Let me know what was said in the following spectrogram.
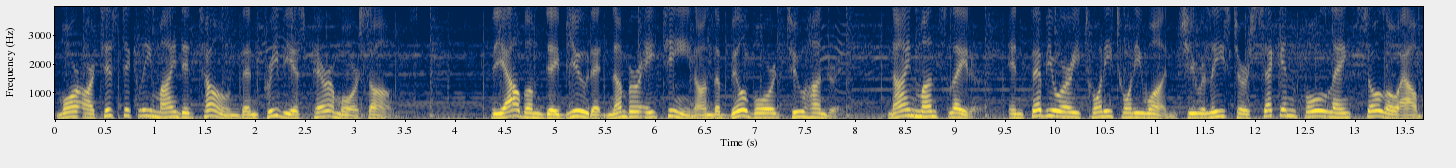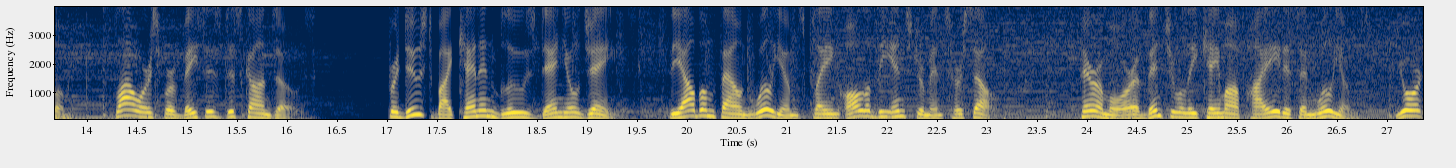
more artistically minded tone than previous Paramore songs. The album debuted at number 18 on the Billboard 200. Nine months later, in February 2021 she released her second full-length solo album, Flowers for Vases Descansos. Produced by Canon Blues Daniel James, the album found Williams playing all of the instruments herself. Paramore eventually came off hiatus and Williams, York,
